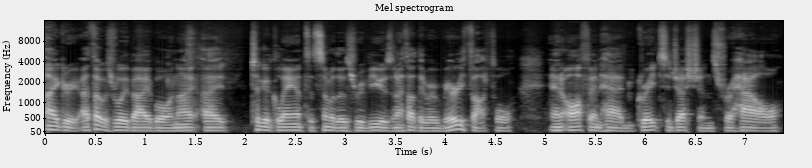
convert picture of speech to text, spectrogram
I agree. I thought it was really valuable. And I, I took a glance at some of those reviews and I thought they were very thoughtful and often had great suggestions for how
